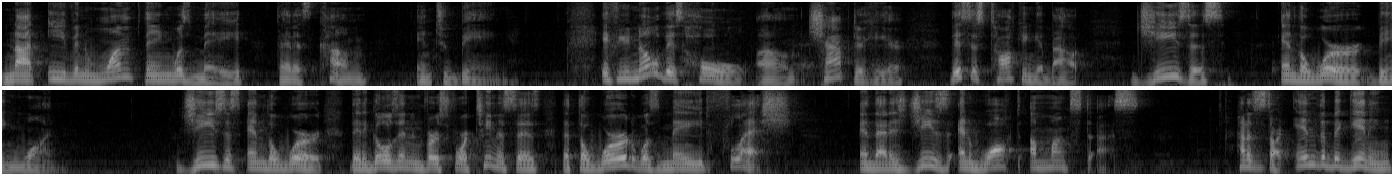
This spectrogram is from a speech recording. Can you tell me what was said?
not even one thing was made that has come into being. If you know this whole um, chapter here, this is talking about Jesus and the Word being one. Jesus and the Word. Then it goes in in verse 14 and says that the Word was made flesh, and that is Jesus, and walked amongst us. How does it start? In the beginning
